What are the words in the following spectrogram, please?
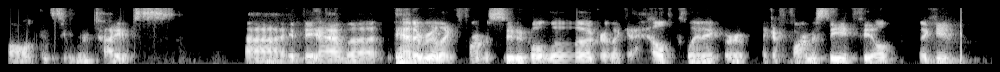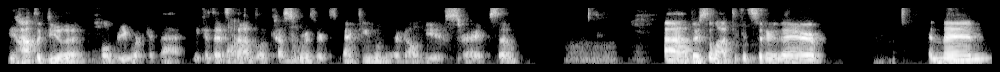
all consumer types. uh, if they have a they had a real like pharmaceutical look or like a health clinic or like a pharmacy feel like you you have to do a whole rework of that because that's yeah. not what customers are expecting when they're adult use right? So uh, there's a lot to consider there. And then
